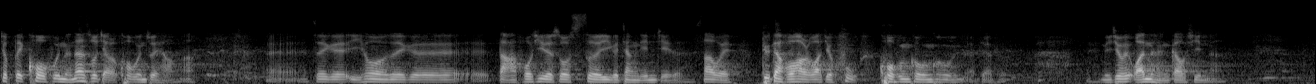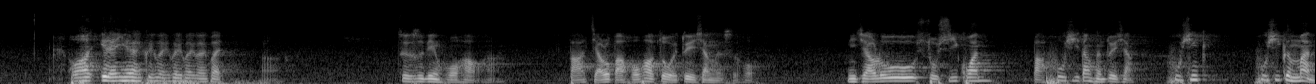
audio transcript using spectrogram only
就被扣分了。那时候讲的扣分最好啊。呃，这个以后这个打佛七的时候设一个这样连接的，稍微丢掉佛号的话就负扣分扣分扣分的这样子。你就会玩得很高兴了、啊。哇，一人一人，快快快快快快！啊，这个是练佛号啊。把假如把佛号作为对象的时候，你假如数息观，把呼吸当成对象，呼吸呼吸更慢。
